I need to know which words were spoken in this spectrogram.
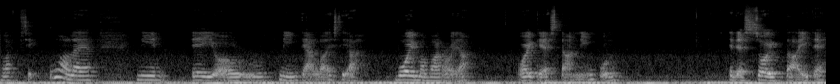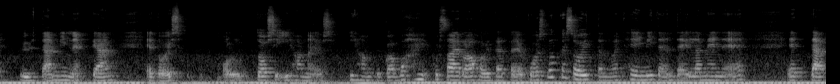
lapsi kuolee, niin ei ole ollut minkäänlaisia voimavaroja oikeastaan niin kuin edes soittaa itse yhtään minnekään. Että olisi ollut tosi ihana, jos ihan kuka vaan joku sairaanhoitaja tai joku olisi vaikka soittanut, että hei, miten teillä menee. Että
